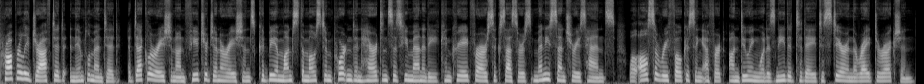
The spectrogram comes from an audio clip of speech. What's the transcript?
Properly drafted and implemented, a declaration on future generations could be amongst the most important inheritances humanity can create for our successors many centuries hence, while also refocusing effort on doing what is needed today to steer in the right direction.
